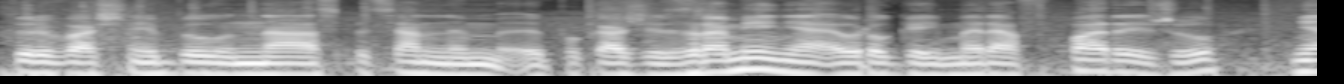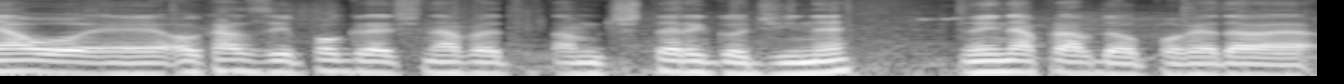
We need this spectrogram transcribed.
który właśnie był na specjalnym y, pokazie z ramienia Eurogamera w Paryżu. Miał e, okazję pograć nawet tam 4 godziny, no i naprawdę opowiada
